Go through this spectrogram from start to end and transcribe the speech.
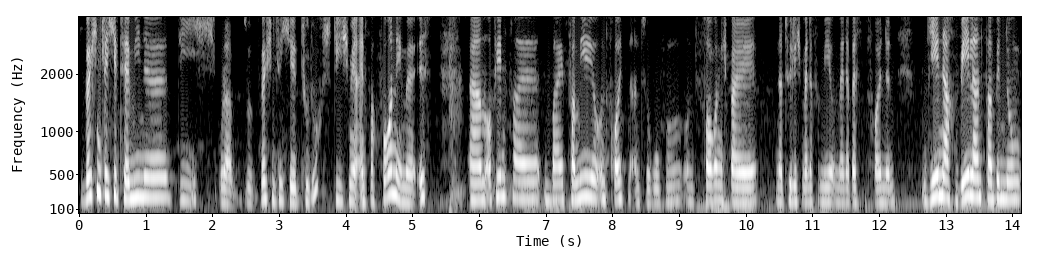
wöchentliche Termine, die ich oder wöchentliche To-Dos, die ich mir einfach vornehme, ist ähm, auf jeden Fall bei Familie und Freunden anzurufen und vorrangig bei natürlich meiner Familie und meiner besten Freundin. Je nach WLAN-Verbindung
